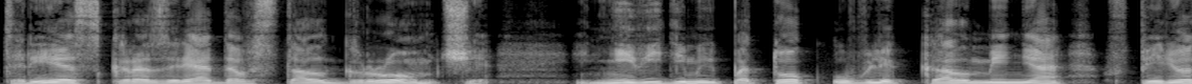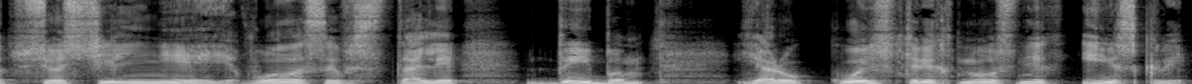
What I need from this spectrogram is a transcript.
Треск разрядов стал громче. Невидимый поток увлекал меня вперед все сильнее. Волосы встали дыбом. Я рукой стряхнул с них искры.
